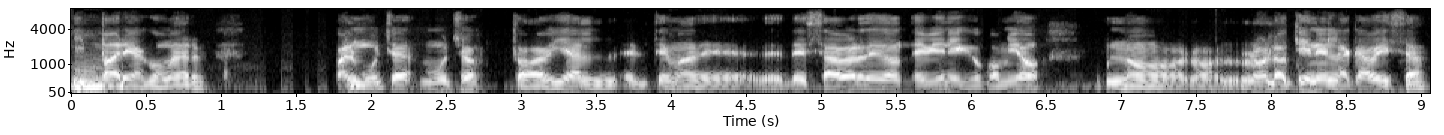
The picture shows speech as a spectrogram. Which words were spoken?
y Mm. pare a comer. Cual muchas, muchos todavía el, el tema de, de- de saber de dónde viene y qué comió no, no, no lo tiene en la cabeza,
